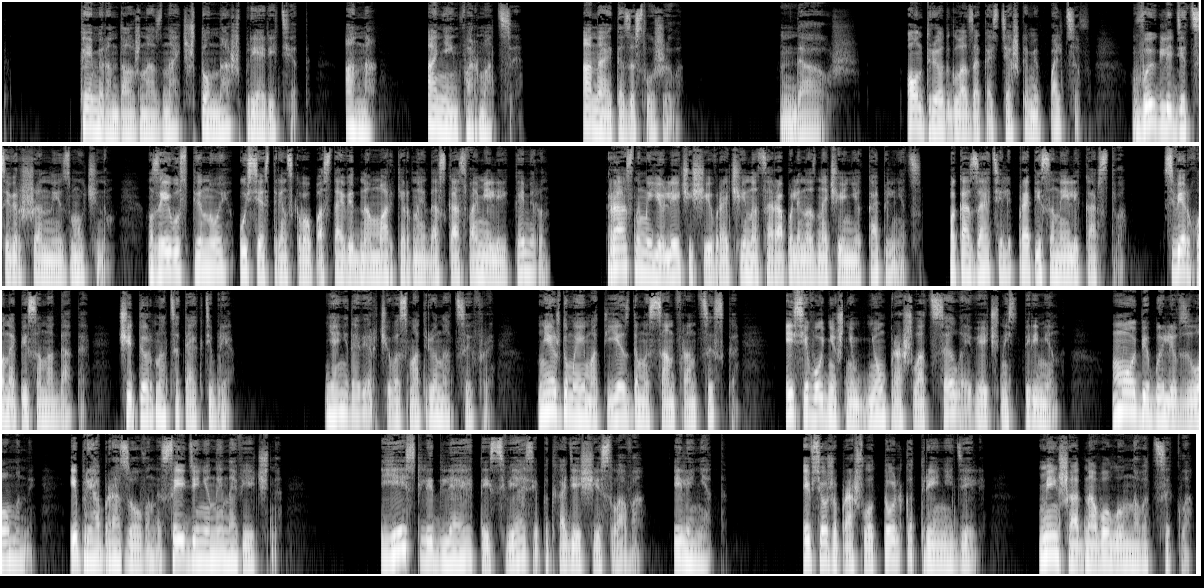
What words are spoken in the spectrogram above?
Кэмерон должна знать, что наш приоритет — она, а не информация. Она это заслужила. Да уж. Он трет глаза костяшками пальцев, выглядит совершенно измученным. За его спиной у сестринского поста видна маркерная доска с фамилией Кэмерон. Красным ее лечащие врачи нацарапали назначение капельниц, показатели, прописанные лекарства. Сверху написана дата — 14 октября. Я недоверчиво смотрю на цифры. Между моим отъездом из Сан-Франциско и сегодняшним днем прошла целая вечность перемен. Моби были взломаны и преобразованы, соединены навечно. Есть ли для этой связи подходящие слова или нет? И все же прошло только три недели, меньше одного лунного цикла.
